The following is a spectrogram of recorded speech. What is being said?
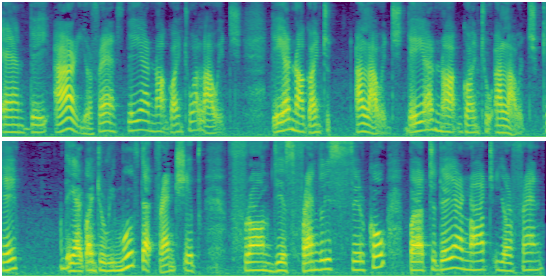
and they are your friends, they are not going to allow it. They are not going to allow it. They are not going to allow it, okay? They are going to remove that friendship from this friendly circle, but they are not your friend.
